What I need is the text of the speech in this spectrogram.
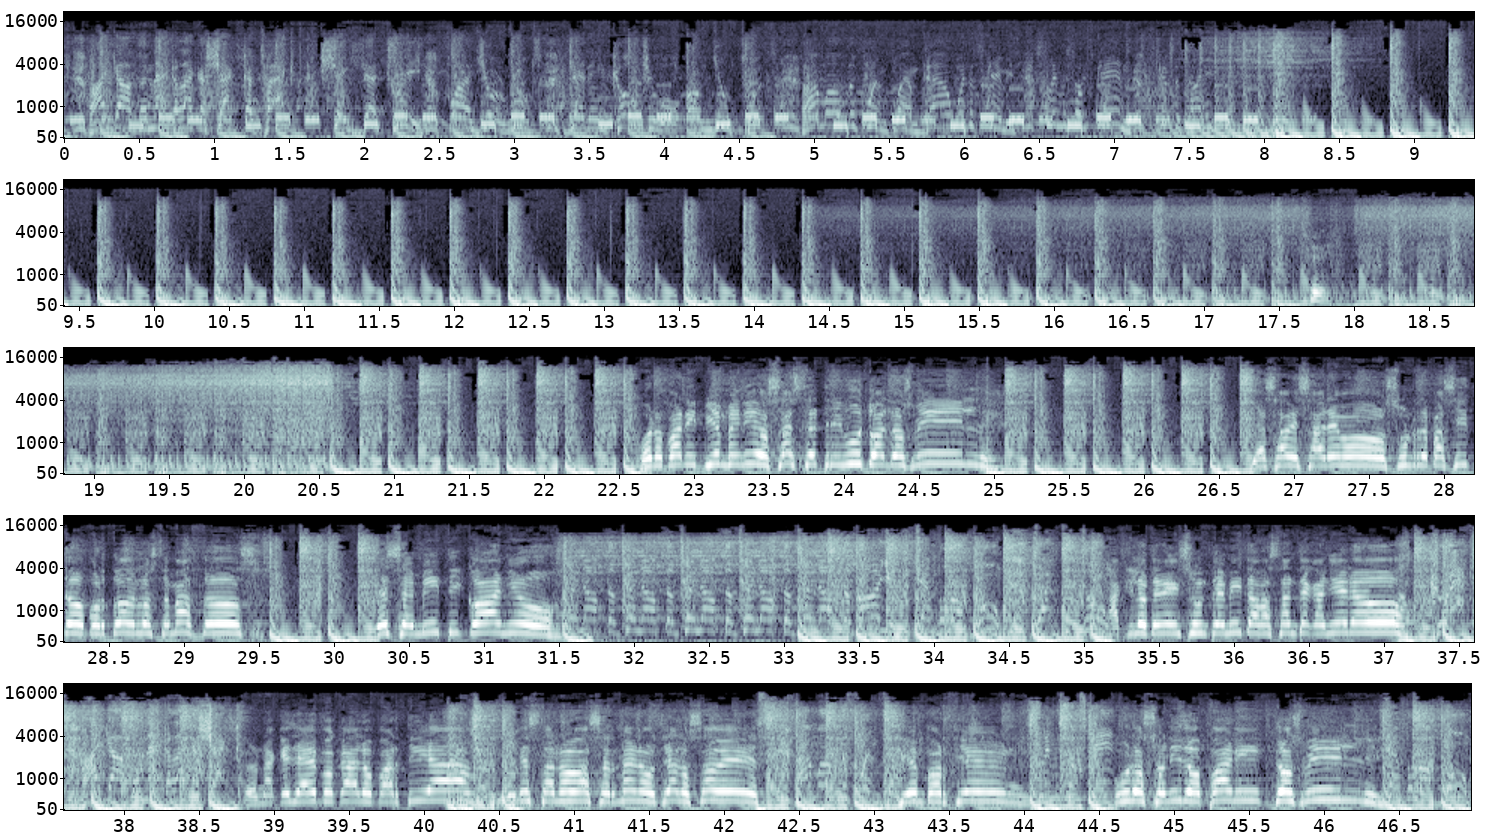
correct. I got the neck like a shack attack. Shake that tree, find your roots, getting cultural on YouTube. I'm on the flim flam, down with the skinnies, slim some skin, skip the tiny. Sí. Bueno, Pani, bienvenidos a este tributo al 2000. Ya sabes, haremos un repasito por todos los temazos de ese mítico año. Aquí lo tenéis, un temita bastante cañero. Pero en aquella época lo partía. En esta no va a ser menos, ya lo sabes. I'm on the flim flam. 100%. Slim some skin. Puro sonido Panic 2000.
